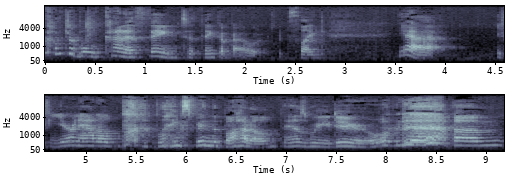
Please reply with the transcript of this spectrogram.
uncomfortable kind of thing to think about. It's like, yeah, if you're an adult playing spin the bottle, as we do, um,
